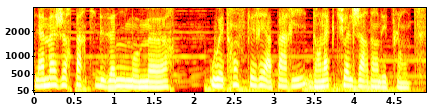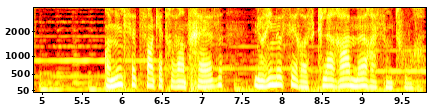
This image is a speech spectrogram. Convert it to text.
la majeure partie des animaux meurt ou est transférée à Paris dans l'actuel Jardin des Plantes. En 1793, le rhinocéros Clara meurt à son tour.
